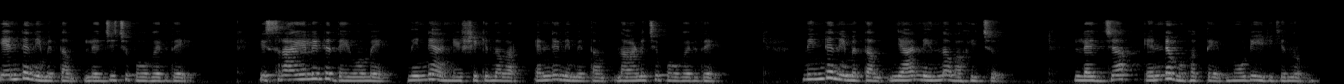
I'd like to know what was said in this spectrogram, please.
എന്റെ നിമിത്തം ലജ്ജിച്ചു പോകരുതേ. ഇസ്രായേലിന്റെ ദൈവമേ നിന്നെ അന്വേഷിക്കുന്നവർ എന്റെ നിമിത്തം നാണിച്ചു പോകരുതേ. നിന്റെ നിമിത്തം ഞാൻ നിന്ന വഹിച്ചു. ലജ്ജ എന്റെ മുഖത്തെ മൂടിയിരിക്കുന്നു.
